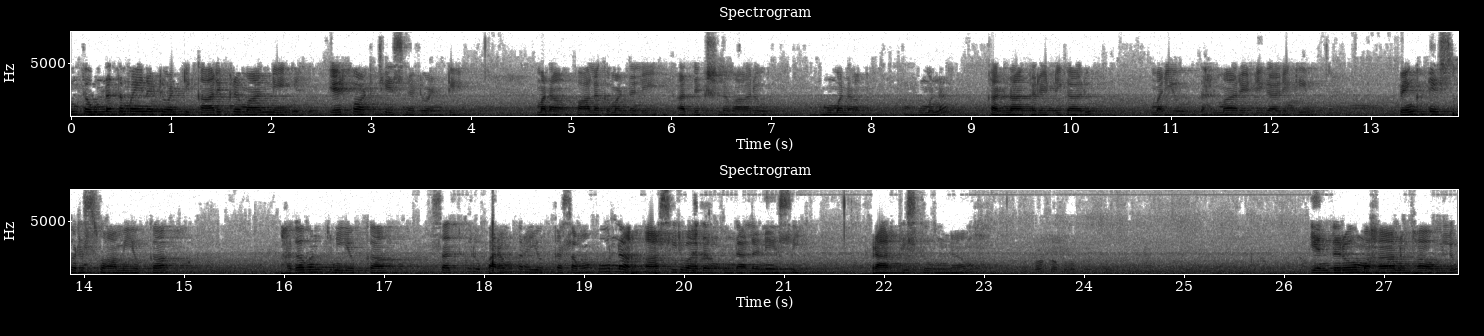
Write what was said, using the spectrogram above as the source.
ఇంత ఉన్నతమైనటువంటి కార్యక్రమాన్ని ఏర్పాటు చేసినటువంటి మన పాలక మండలి అధ్యక్షుల వారు భూమన భూమన కరుణాకర్ రెడ్డి గారు మరియు ధర్మారెడ్డి గారికి వెంకటేశ్వర స్వామి యొక్క భగవంతుని యొక్క సద్గురు పరంపర యొక్క సంపూర్ణ ఆశీర్వాదం ఉండాలనేసి ప్రార్థిస్తూ ఉన్నాము. ఎందరో మహానుభావులు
